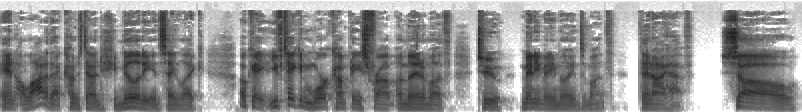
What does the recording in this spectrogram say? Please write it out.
And a lot of that comes down to humility and saying like, okay, you've taken more companies from a million a month to many, many millions a month than I have. So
